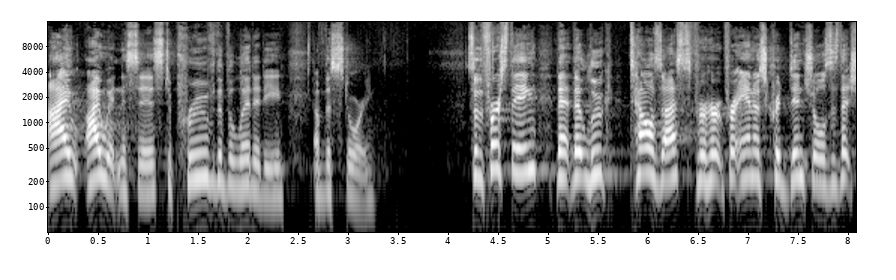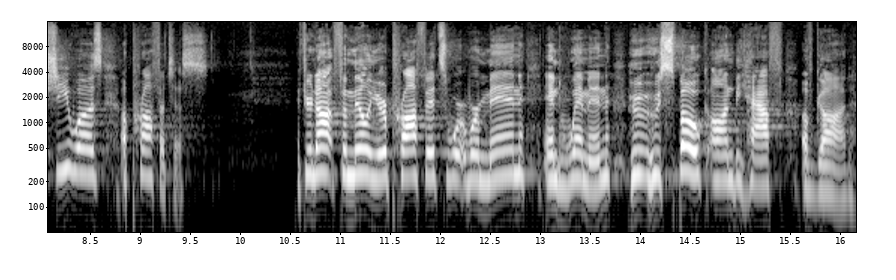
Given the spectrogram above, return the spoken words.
eye, eyewitnesses to prove the validity of the story. So, the first thing that, that Luke tells us for, her, for Anna's credentials is that she was a prophetess. If you're not familiar, prophets were, were men and women who, who spoke on behalf of God.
